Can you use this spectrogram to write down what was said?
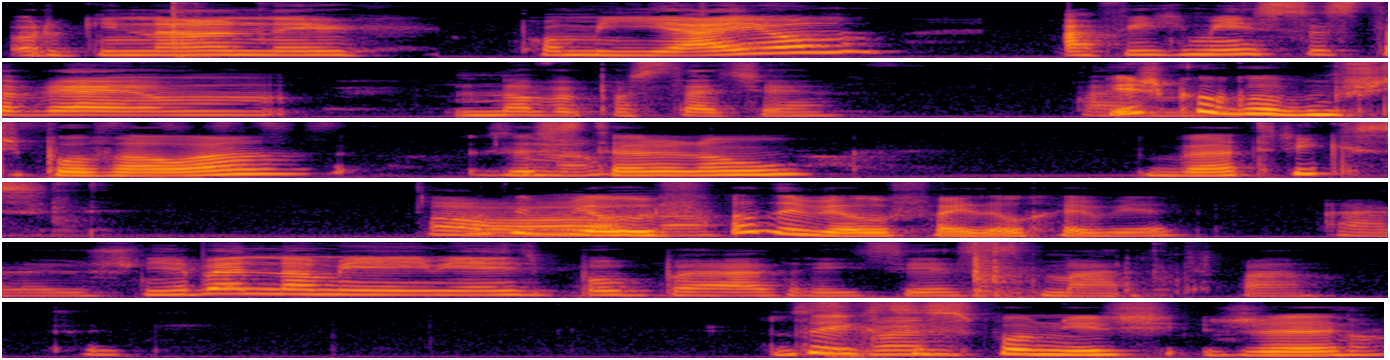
oryginalnych pomijają, a w ich miejsce stawiają nowe postacie. Wiesz, kogo bym szlipowała ze no. Stellą? Beatrix? O, one, miały, no. one miały fajną chemię. Ale już nie będą jej mieć, bo Beatrice jest martwa. Tak. Tutaj chcę wspomnieć, że no.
